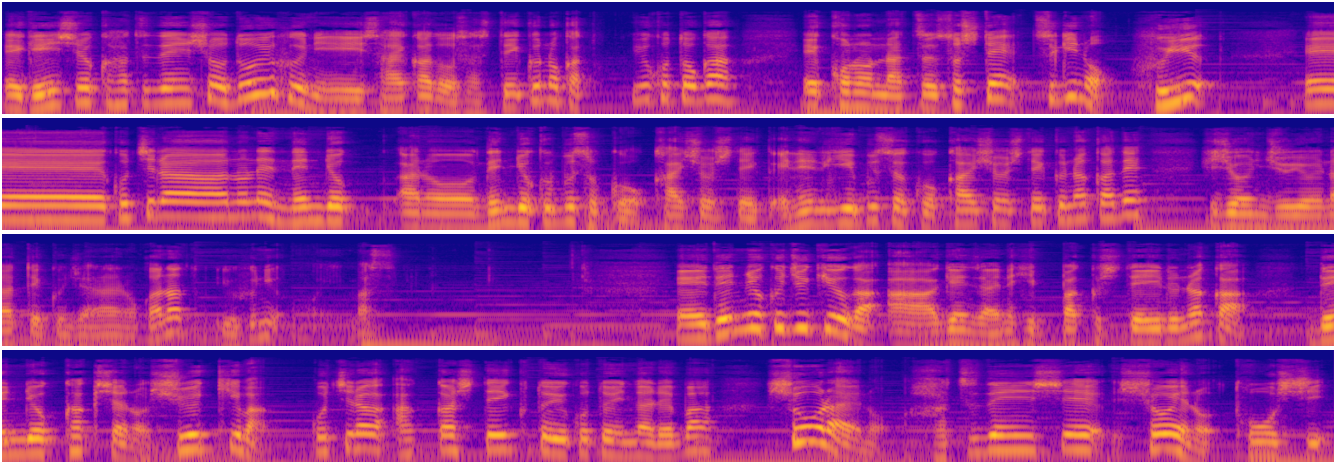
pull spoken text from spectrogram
え原子力発電所をどういうふうに再稼働させていくのかということが、えこの夏、そして次の冬、えー、こちらのね、燃力、あの、電力不足を解消していく、エネルギー不足を解消していく中で、非常に重要になっていくんじゃないのかなというふうに思います。えー、電力需給が現在ね、逼迫している中、電力各社の収益基盤、こちらが悪化していくということになれば、将来の発電所への投資、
